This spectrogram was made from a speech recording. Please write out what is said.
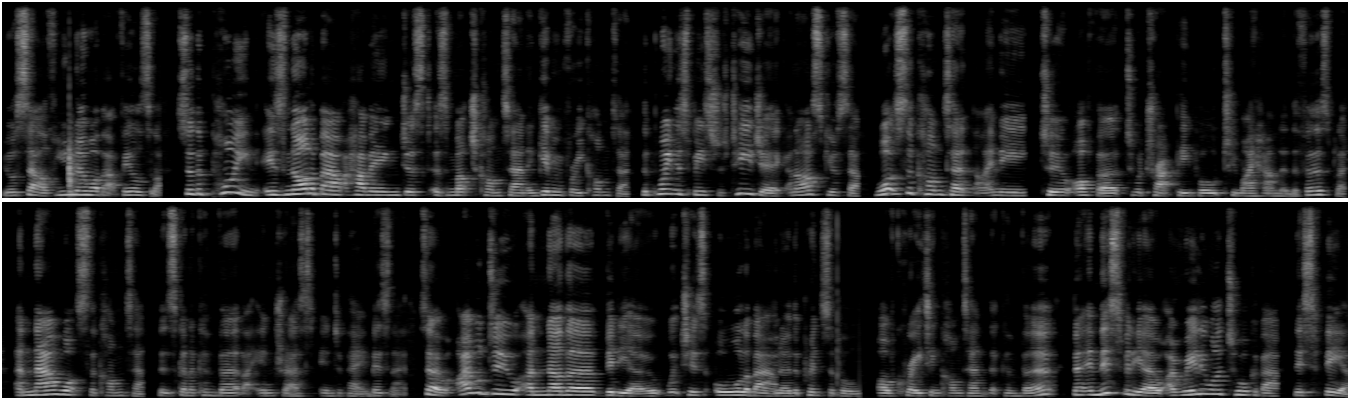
yourself, you know what that feels like. So the point is not about having just as much content and giving free content. The point is to be strategic and ask yourself, what's the content I need to offer to attract people to my hand in the first place? And now what's the content that's going to convert that interest into paying business? So I will do another video which is all about, you know, the principle of creating content that convert. But in this video, I really want to talk about this fear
